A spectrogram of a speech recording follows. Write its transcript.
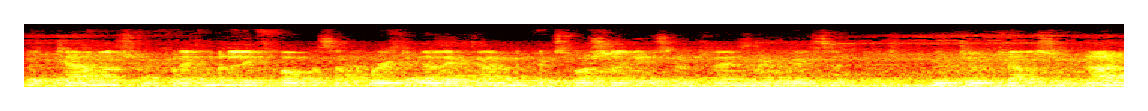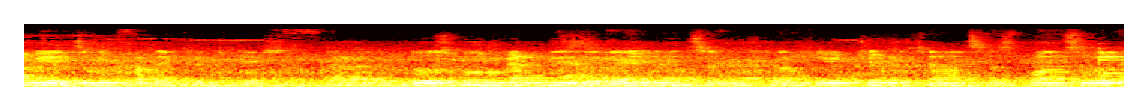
The channel should primarily focus on political, economic and social news entertainment, the YouTube channel should not be eligible for the accreditation. Those who met these guidelines and from YouTube, the channel's responsible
